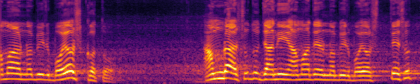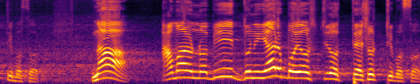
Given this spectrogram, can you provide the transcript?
আমার নবীর বয়স কত? আমরা শুধু জানি আমাদের নবীর বয়স তেষট্টি বছর। না, আমার নবী দুনিয়ার বয়স ছিল তেষট্টি বছর।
